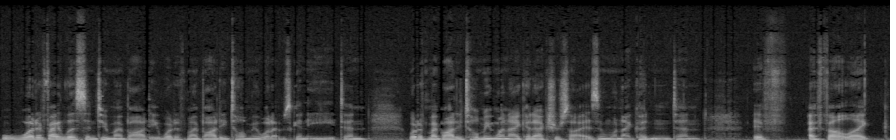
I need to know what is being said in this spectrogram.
what if I listened to my body? What if my body told me what I was going to eat? And what if my body told me when I could exercise and when I couldn't? And if I felt like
